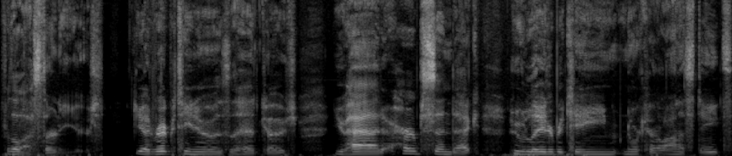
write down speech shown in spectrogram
for the last 30 years. You had Rick Pitino as the head coach. You had Herb Sendek, who later became North Carolina State's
